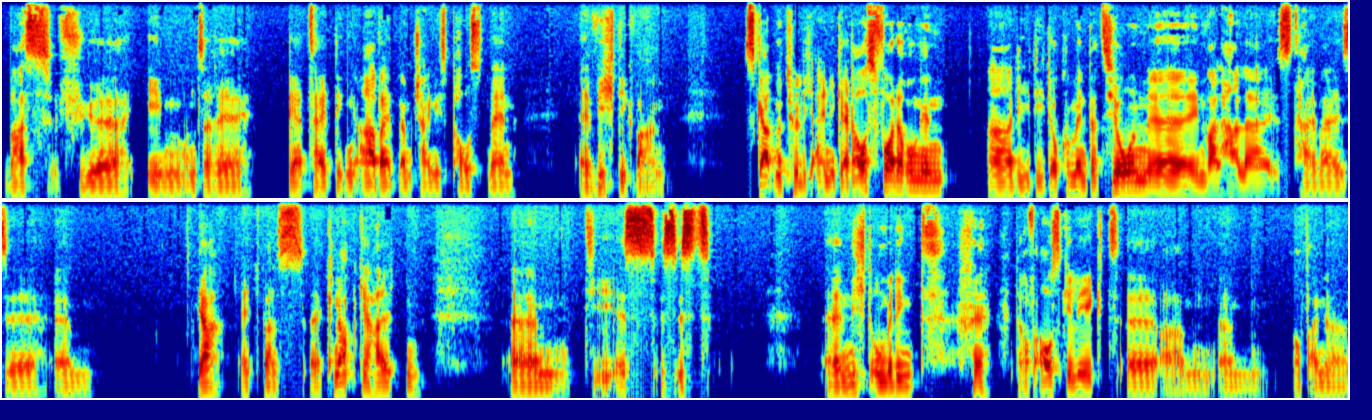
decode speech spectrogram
was für eben unsere derzeitigen Arbeiten am Chinese Postman äh, wichtig waren. Es gab natürlich einige Herausforderungen. Äh, die, die Dokumentation äh, in Valhalla ist teilweise ähm, ja, etwas äh, knapp gehalten. Ähm, die, es, es ist nicht unbedingt darauf ausgelegt, äh, ähm, ähm, auf einer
